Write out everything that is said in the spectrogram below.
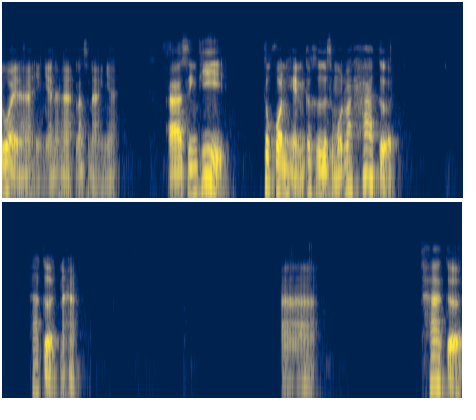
ด้วยนะฮะอย่างเงี้ยนะฮะลักษณะอย่างเงี้ยสิ่งที่ทุกคนเห็นก็คือสมมติว่าถ้าเกิด ถ้าเกิดนะฮะถ้าเกิด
